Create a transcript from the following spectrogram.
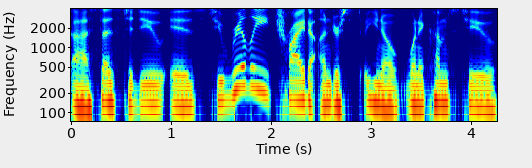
uh, says to do is to really try to understand, you know, when it comes to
